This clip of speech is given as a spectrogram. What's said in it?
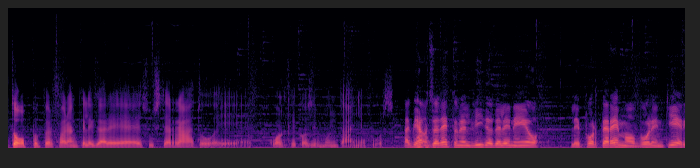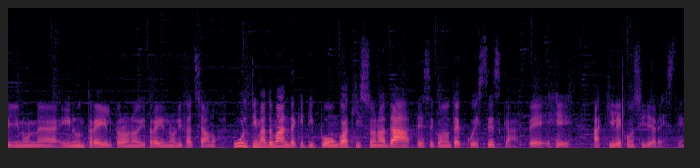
top per fare anche le gare su sterrato e qualche cosa in montagna forse. L'abbiamo già detto nel video delle Neo, le porteremo volentieri in un, in un, trail, però noi i trail non li facciamo. Ultima domanda che ti pongo, a chi sono adatte secondo te queste scarpe e a chi le consiglieresti?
